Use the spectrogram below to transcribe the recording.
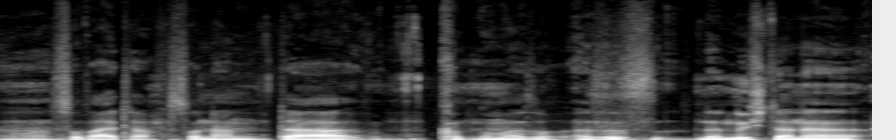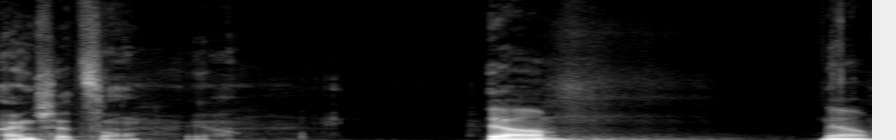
äh, so weiter, sondern da kommt nochmal so, also es ist eine nüchterne Einschätzung, ja. Ja. Ja.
